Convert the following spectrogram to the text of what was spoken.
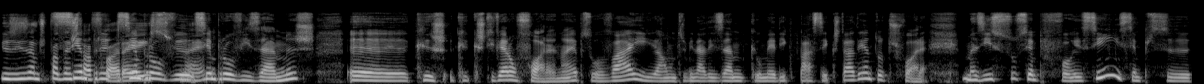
e os exames podem sempre, estar fora. É sempre, é houve, é? sempre houve exames uh, que, que, que, estiveram fora, não é? A pessoa vai e há um determinado exame que o médico passa e que está dentro, outros fora. Mas isso sempre foi assim e sempre se.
